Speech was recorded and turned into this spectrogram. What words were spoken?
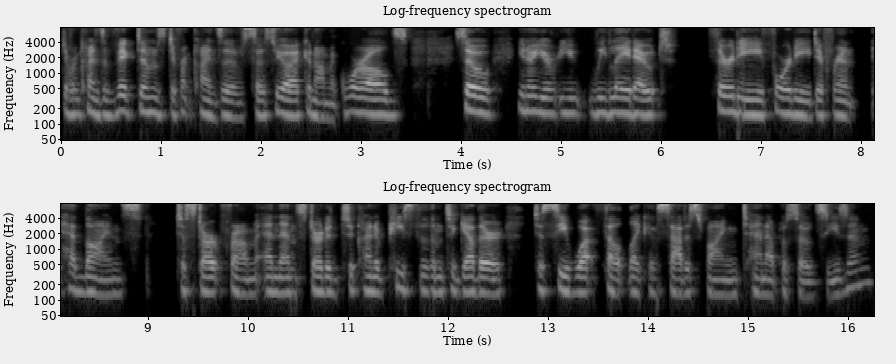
different kinds of victims, different kinds of socioeconomic worlds. So, you know, you you we laid out 30, 40 different headlines to start from and then started to kind of piece them together to see what felt like a satisfying 10 episode season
